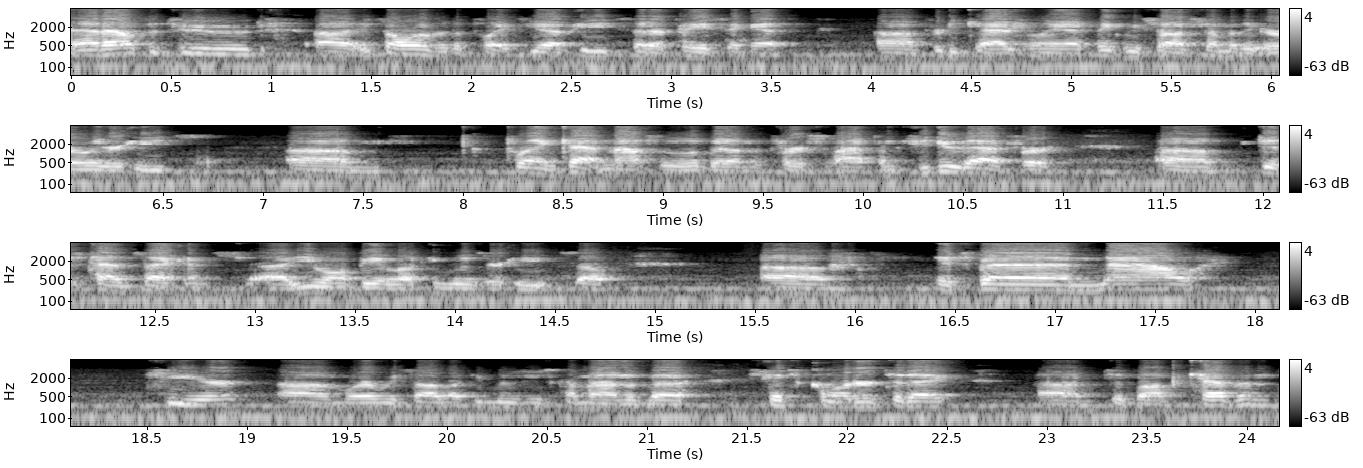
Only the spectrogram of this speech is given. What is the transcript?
at altitude, uh, it's all over the place. You have heats that are pacing it uh, pretty casually. I think we saw some of the earlier heats um, playing cat and mouse a little bit on the first lap. And if you do that for um, just 10 seconds, uh, you won't be a lucky loser heat. So um, it's been now here um, where we saw lucky losers come out of the fifth quarter today um, to bump Kevin,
